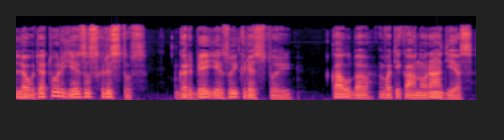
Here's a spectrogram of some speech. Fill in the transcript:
Liaudetur Jėzus Kristus, garbė Jėzui Kristui, kalba Vatikano radijas.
